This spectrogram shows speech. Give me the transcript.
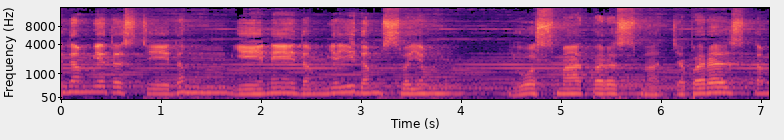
इदं यतश्चेदं येनेदं य इदं स्वयं योऽस्मात् परस्माच्च परस्तं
